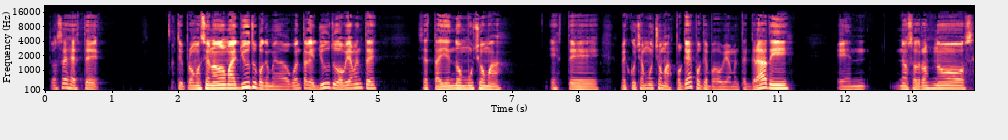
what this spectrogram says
Entonces, este, estoy promocionando más YouTube porque me he dado cuenta que YouTube obviamente se está yendo mucho más. Este, me escuchan mucho más. ¿Por qué? Porque pues obviamente es gratis. En- nosotros nos,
